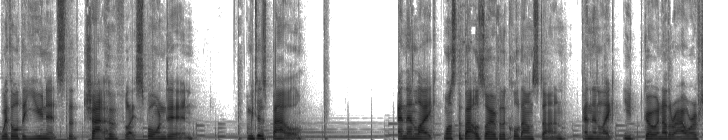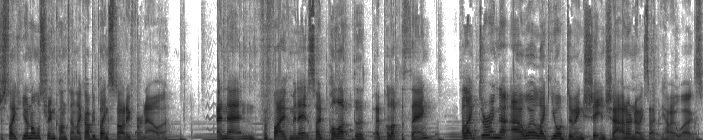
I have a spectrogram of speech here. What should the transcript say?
with all the units that chat have like spawned in. And we do this battle and then like once the battle's over, the cooldown's done, and then like you go another hour of just like your normal stream content. Like I'll be playing Stardew for an hour, and then for five minutes I'd pull up the I pull up the thing, and like during that hour, like you're doing shit in chat. I don't know exactly how it works,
